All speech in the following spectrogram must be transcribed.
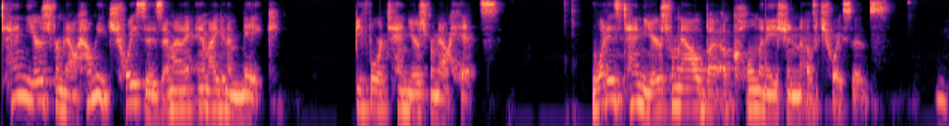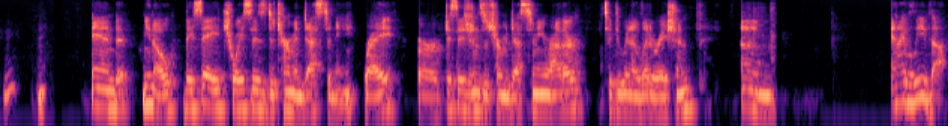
10 years from now, how many choices am I, am I going to make before 10 years from now hits? What is 10 years from now but a culmination of choices? Mm-hmm. And, you know, they say choices determine destiny, right? Or decisions determine destiny, rather, to do an alliteration. Um, and I believe that.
